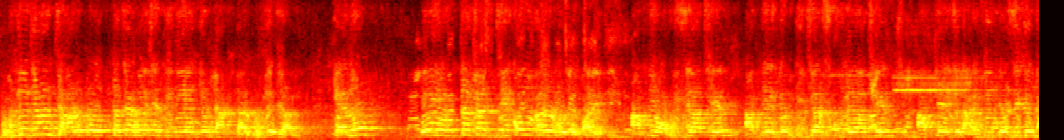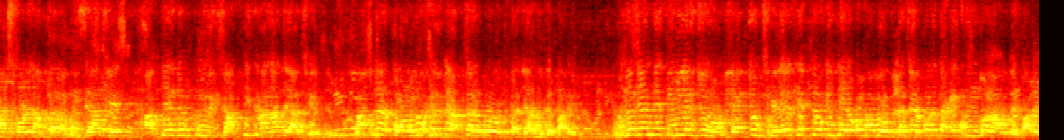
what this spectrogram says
ভুলে যান, যার উপর অত্যাচার হয়েছে, তিনি একজন ডাক্তার। ভুলে যান। কেন? এই অত্যাচার যে কোনো কারণ হতে পারে। আপনি অফিসে আছেন আপনি একজন টিচার স্কুলে আছেন আপনি একজন আইটি ইন্ডাস্ট্রিতে কাজ করেন আপনার অফিসে আছেন আপনি একজন পুলিশ আপনি থানাতে আছেন। আপনার কর্মক্ষেত্রে আপনার উপর অত্যাচার হতে পারে। ভুলে যান যে তিনি একজন মহিলা একজন ছেলের ক্ষেত্রেও কিন্তু এরকম ভাবে অত্যাচার করে তাকে খুন করা হতে পারে।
